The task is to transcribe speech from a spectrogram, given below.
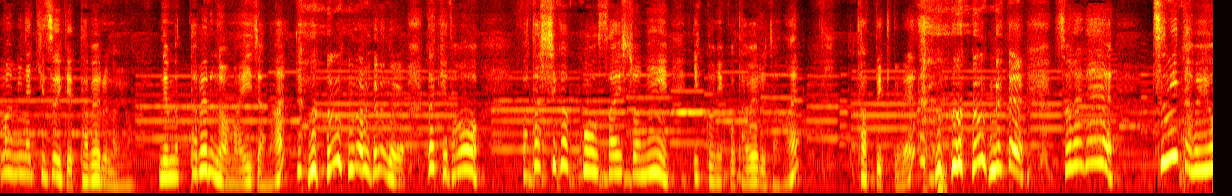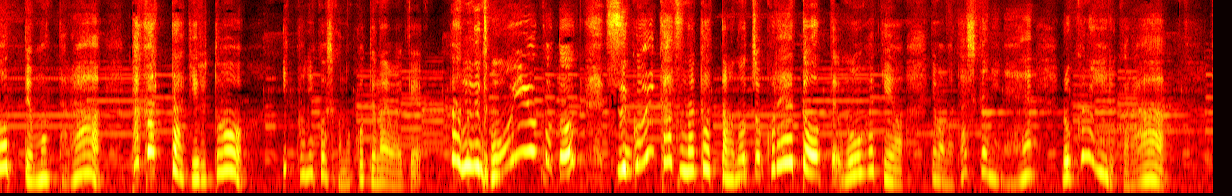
まあみんな気づいて食べるのよ。で、ま、食べるのはまあいいじゃない？食べるのよ。だけど、私がこう最初に1個2個食べるじゃない？買ってきてね。で、それで、次食べようって思ったら、パカッて開けると、1個2個しか残ってないわけ。でどういうこと？すごい数なかったあのチョコレートって思うわけよ。でもまあ確かにね、6人いるから、1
